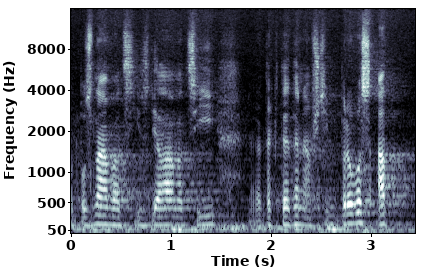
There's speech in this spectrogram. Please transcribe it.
poznávací, vzdělávací, tak to je ten návštěvní provoz. A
